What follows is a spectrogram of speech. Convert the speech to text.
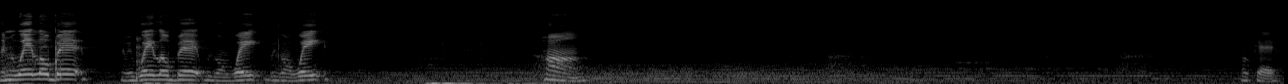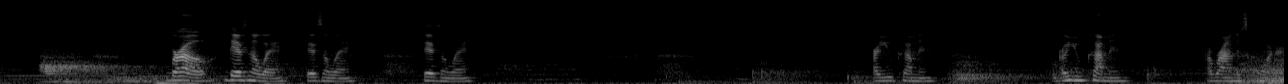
Let me wait a little bit. Let me wait a little bit. We're gonna wait. We're gonna wait. Huh. Okay. Bro, there's no way. There's no way. There's no way. Are you coming? Are you coming around this corner?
